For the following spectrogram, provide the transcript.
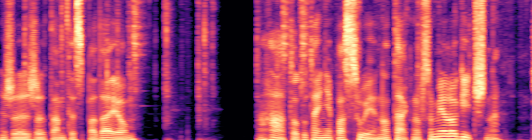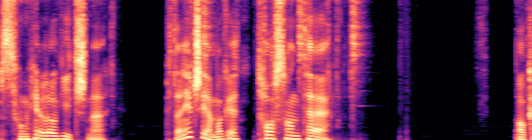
że, że tamte spadają. Aha, to tutaj nie pasuje. No tak, no w sumie logiczne. W sumie logiczne. Pytanie, czy ja mogę... To są te. Ok,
